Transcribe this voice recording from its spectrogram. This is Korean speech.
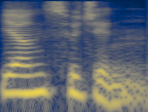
영수증.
